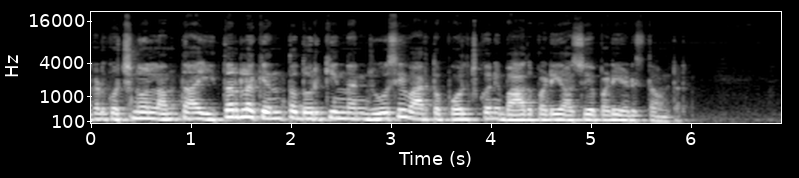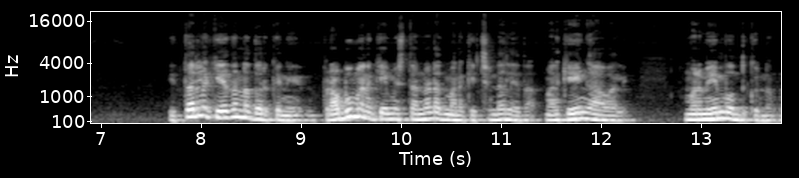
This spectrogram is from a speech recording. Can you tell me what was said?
అక్కడికి వచ్చిన వాళ్ళంతా ఇతరులకు ఎంత దొరికిందని చూసి వారితో పోల్చుకొని బాధపడి అసూయపడి ఏడుస్తూ ఉంటారు. ఇతరులకు ఏదన్నా దొరకని ప్రభు మనకి ఇస్తున్నాడు అది మనకి ఇచ్చిండా లేదా? మనకేం కావాలి? మనం ఏం పొందుకున్నాం?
